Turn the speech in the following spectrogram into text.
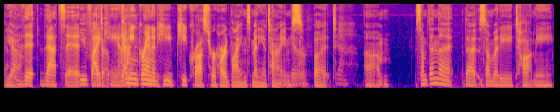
Yeah. that that's it. You I fucked up. can't. I mean, granted, he he crossed her hard lines many a times, Yeah. but um, something that that somebody taught me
